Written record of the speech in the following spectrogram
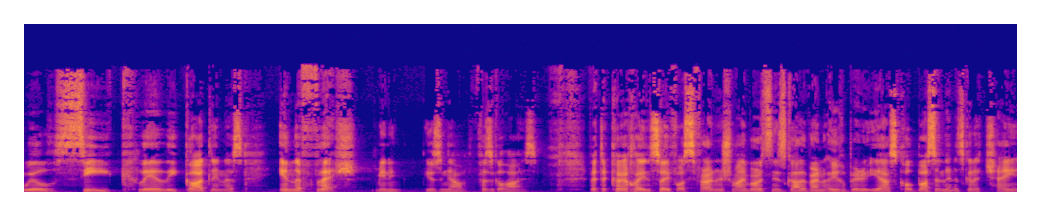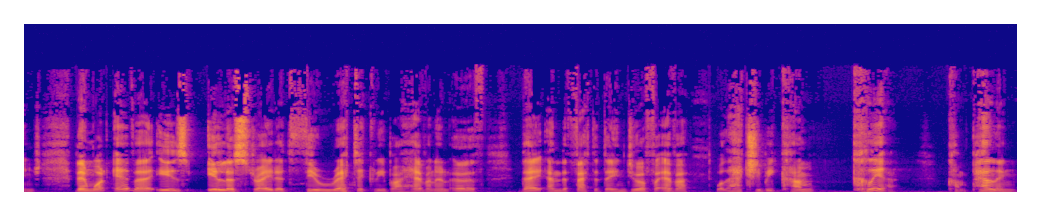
we'll see clearly godliness in the flesh, meaning using our physical eyes. And then it's going to change. Then whatever is illustrated theoretically by heaven and earth, they and the fact that they endure forever, will actually become clear, compelling,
